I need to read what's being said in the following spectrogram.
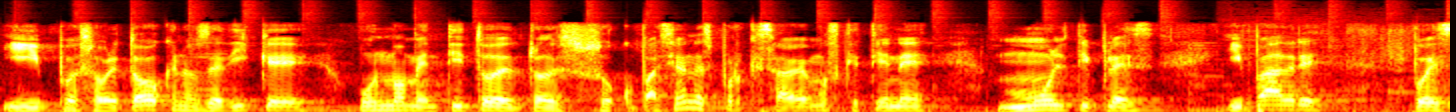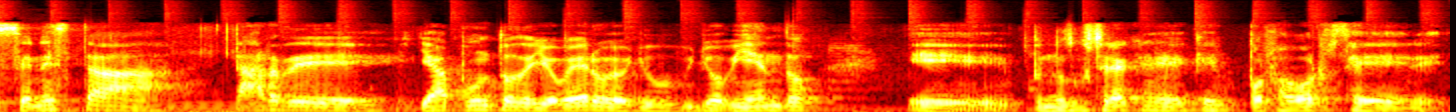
y pues sobre todo que nos dedique un momentito dentro de sus ocupaciones porque sabemos que tiene múltiples. Y Padre, pues en esta tarde ya a punto de llover o lloviendo, eh, pues nos gustaría que, por favor se,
